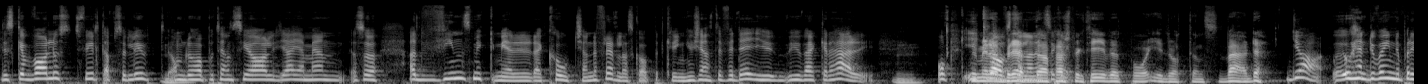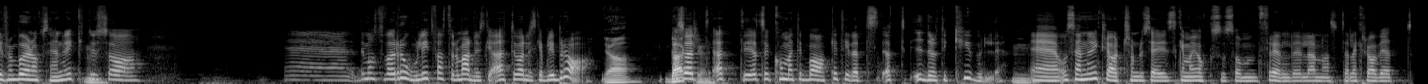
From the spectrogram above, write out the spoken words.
Det ska vara lustfyllt, absolut. Om du har potential, jajamän. Alltså, att det finns mycket mer i det där coachande föräldraskapet kring hur känns det för dig? Hur, hur verkar det här? Och i Du menar bredda perspektivet på idrottens värde? Ja, och du var inne på det från början också Henrik. Du sa... Eh, det måste vara roligt fast de aldrig ska, att det aldrig ska bli bra. Ja, Alltså att, att alltså komma tillbaka till att, att idrott är kul. Mm. Eh, och sen är det klart, som du säger, ska man ju också som förälder eller annan ställa krav i att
